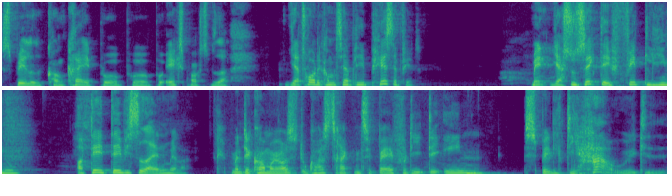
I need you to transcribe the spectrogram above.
spillet konkret på, på, på Xbox videre. Jeg tror, det kommer til at blive pissefedt. Men jeg synes ikke, det er fedt lige nu. Og det er det, vi sidder og anmelder. Men det kommer jo også, du kan også trække den tilbage, fordi det ene spil, de har udgivet,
